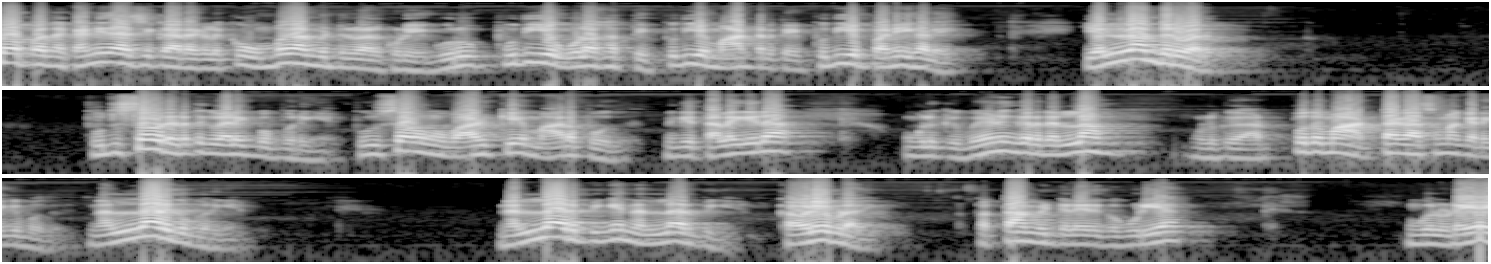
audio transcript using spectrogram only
ஸோ அப்போ அந்த கன்னிராசிக்காரர்களுக்கு ஒன்பதாம் வீட்டில் வரக்கூடிய குரு புதிய உலகத்தை புதிய மாற்றத்தை புதிய பணிகளை எல்லாம் தருவார். புதுசாக ஒரு இடத்துக்கு வேலைக்கு போக போகிறீங்க புதுசாக உங்கள் வாழ்க்கையே மாறப்போகுது. நீங்கள் தலைகீழா உங்களுக்கு வேணுங்கிறதெல்லாம் உங்களுக்கு அற்புதமாக அட்டகாசமாக கிடைக்க போகுது. நல்லா இருக்க போறீங்க. நல்லா இருப்பீங்க நல்லா இருப்பீங்க. கவலையப்படாதீங்க பத்தாம் வீட்டில் இருக்கக்கூடிய உங்களுடைய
